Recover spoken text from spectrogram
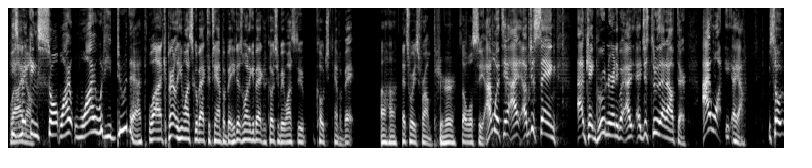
He's Well, I know. making so. Why? Why would he do that? well, apparently he wants to go back to Tampa Bay. He doesn't want to get back to coaching, but he wants to coach Tampa Bay. Uh huh. That's where he's from. Sure. So we'll see. I'm with you. I, I'm just saying, okay, Gruden or anybody, I, I just threw that out there. I want, yeah. So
